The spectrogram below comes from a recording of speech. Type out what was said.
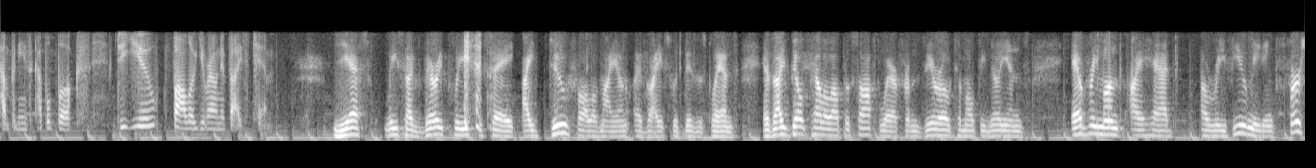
companies, a couple books. Do you follow your own advice, Tim? Yes, Lisa, I'm very pleased to say I do follow my own advice with business plans. As I built Palo Alto software from zero to multi millions every month I had a review meeting. First,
